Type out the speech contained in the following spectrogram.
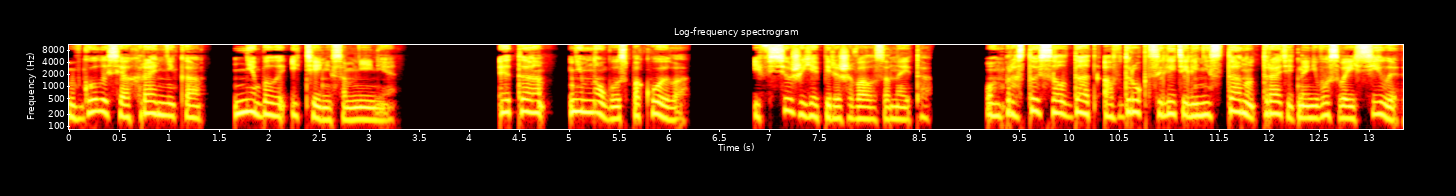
В голосе охранника не было и тени сомнения. Это немного успокоило. И все же я переживала за Нейта. Он простой солдат, а вдруг целители не станут тратить на него свои силы?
